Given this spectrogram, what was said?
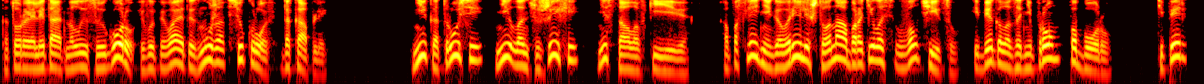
которая летает на Лысую гору и выпивает из мужа всю кровь до капли. Ни Катруси, ни Ланцюжихи не стало в Киеве. А последние говорили, что она обратилась в волчицу и бегала за Днепром по бору. Теперь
